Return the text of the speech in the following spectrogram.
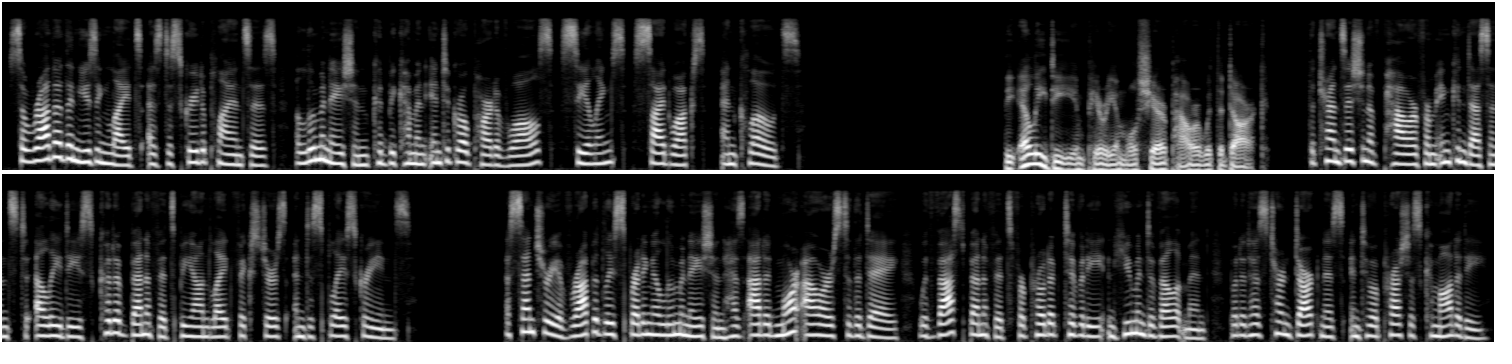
So rather than using lights as discrete appliances, illumination could become an integral part of walls, ceilings, sidewalks, and clothes. The LED Imperium will share power with the dark. The transition of power from incandescents to LEDs could have benefits beyond light fixtures and display screens. A century of rapidly spreading illumination has added more hours to the day, with vast benefits for productivity and human development, but it has turned darkness into a precious commodity.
